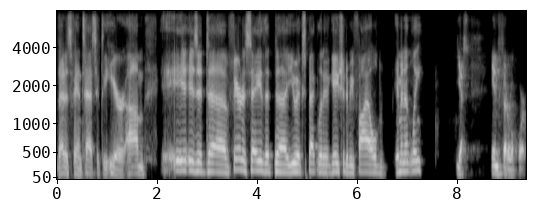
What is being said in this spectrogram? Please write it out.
That is fantastic to hear. Um, is it uh, fair to say that you expect litigation to be filed imminently? Yes, in federal court.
